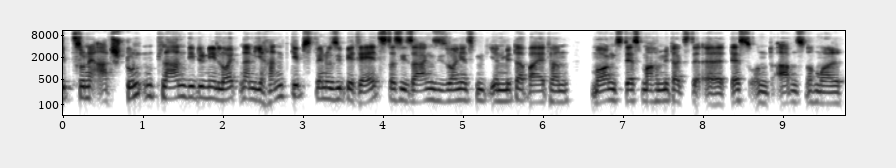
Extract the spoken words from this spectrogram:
Gibt es so eine Art Stundenplan, die du den Leuten an die Hand gibst, wenn du sie berätst, dass sie sagen, sie sollen jetzt mit ihren Mitarbeitern morgens das machen, mittags äh, das und abends nochmal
